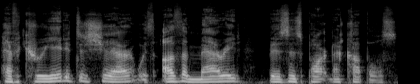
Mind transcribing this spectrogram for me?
have created to share with other married business partner couples.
